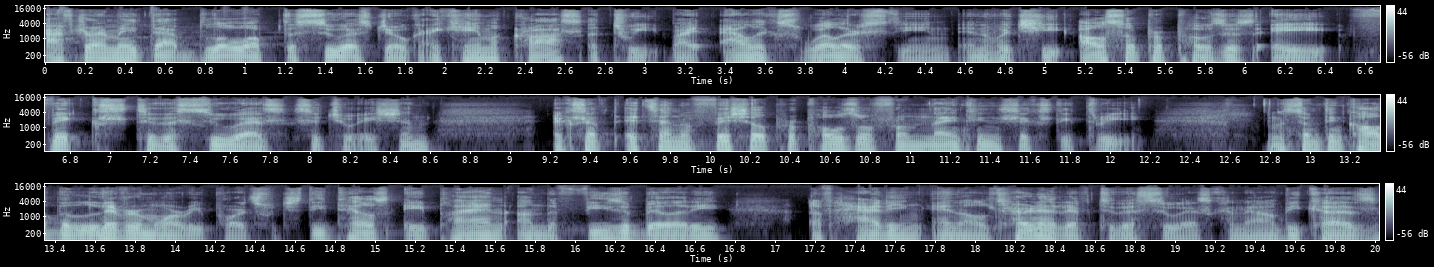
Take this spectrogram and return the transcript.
After I made that blow up the Suez joke, I came across a tweet by Alex Wellerstein in which he also proposes a fix to the Suez situation, except it's an official proposal from 1963. And something called the Livermore Reports, which details a plan on the feasibility of having an alternative to the Suez Canal because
